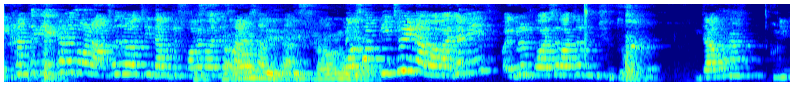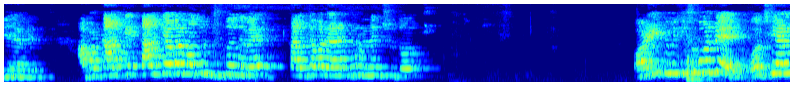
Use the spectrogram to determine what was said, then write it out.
এখান থেকে এখানে তোমার আসা যাওয়ার চিন্তা করছে সবাই বাজে সাড়ে সাতটা। ওসব কিছুই না বাবা জানিস? ওইগুলো পয়সা বাঁচানোর ছুতো যাব না মিটে যাবে। আবার কালকে কালকে আবার নতুন ছুতো দেবে। কালকে আবার এক ধরনের ছুতো অরে তুমি কিছু বলবে? ও চেয়ারে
